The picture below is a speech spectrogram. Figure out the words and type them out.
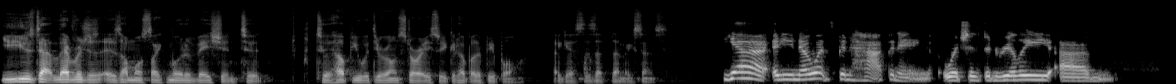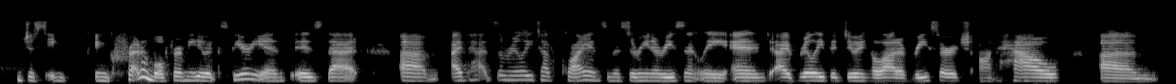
you use that leverage as, as, almost like motivation to to help you with your own story, so you could help other people. I guess does that that makes sense? Yeah, and you know what's been happening, which has been really um, just incredible for me to experience, is that um, I've had some really tough clients in this arena recently, and I've really been doing a lot of research on how um,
